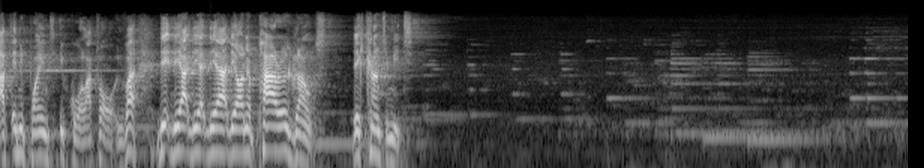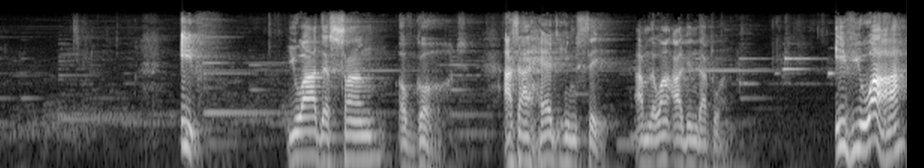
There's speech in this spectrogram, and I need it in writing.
at any point equal at all. In fact, they, they, are, they, are, they, are, they are on a parallel grounds. They can't meet. If you are the Son of God, as I heard him say, I'm the one adding that one. If you are,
